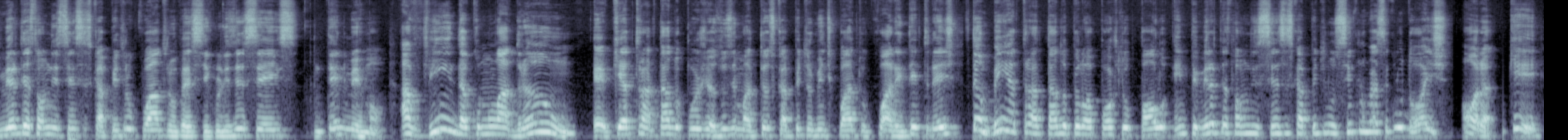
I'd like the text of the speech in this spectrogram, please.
1 Tessalonicenses capítulo 4, no versículo 16. Entende, meu irmão? A vinda como ladrão, é, que é tratado por Jesus em Mateus capítulo 24, 43, também é tratado pelo apóstolo Paulo em 1 Tessalonicenses capítulo 5, no versículo 2. Ora, o que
